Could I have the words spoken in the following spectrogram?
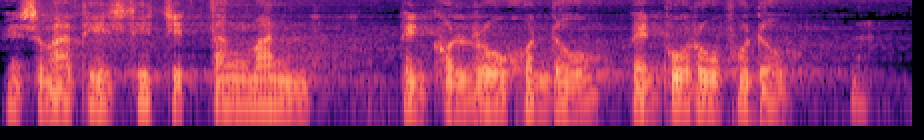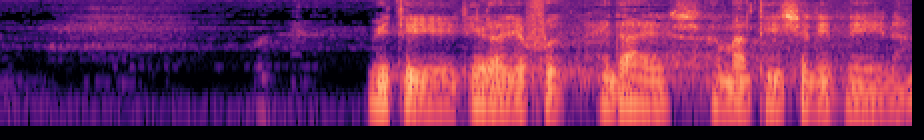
เป็นสมาธิที่จิตตั้งมั่น เป็นคนรู้คนดู เป็นผู้รู้ผู้ดู วิธีที่เราจะฝึกให้ได้สมาธิชนิดนี้นะ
